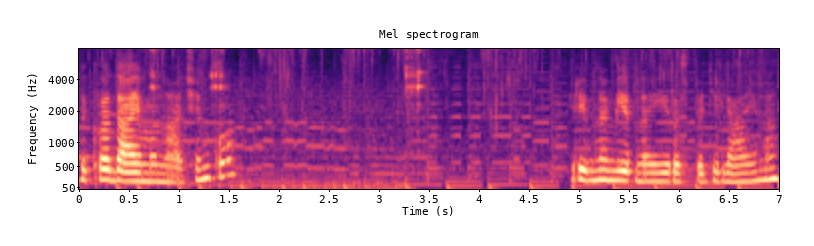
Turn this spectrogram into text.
Викладаємо начинку. Рівномірно її розподіляємо.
